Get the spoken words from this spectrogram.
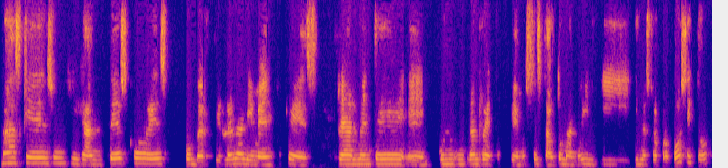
más que eso, gigantesco es convertirlo en alimento, que es realmente un, gran reto que hemos estado tomando y nuestro propósito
